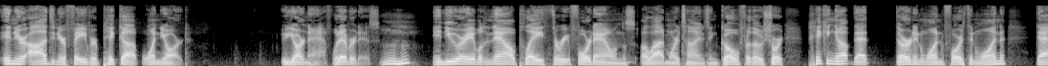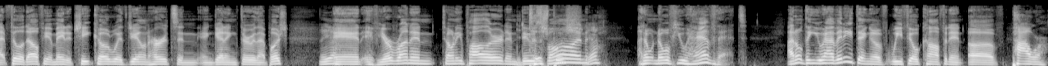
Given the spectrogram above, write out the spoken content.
in your odds in your favor, pick up one yard a yard and a half, whatever it is. Mm-hmm. And you are able to now play three, four downs a lot more times and go for those short, picking up that third and one, fourth and one that Philadelphia made a cheat code with Jalen Hurts and, and getting through that push. Yeah. And if you're running Tony Pollard and the Deuce Vaughn, yeah. I don't know if you have that. I don't think you have anything of we feel confident of power.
